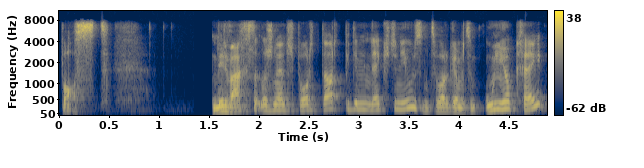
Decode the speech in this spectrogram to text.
passt. Wir wechseln noch schnell die Sportart bei dem nächsten News. Und zwar gehen wir zum Unihockey.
